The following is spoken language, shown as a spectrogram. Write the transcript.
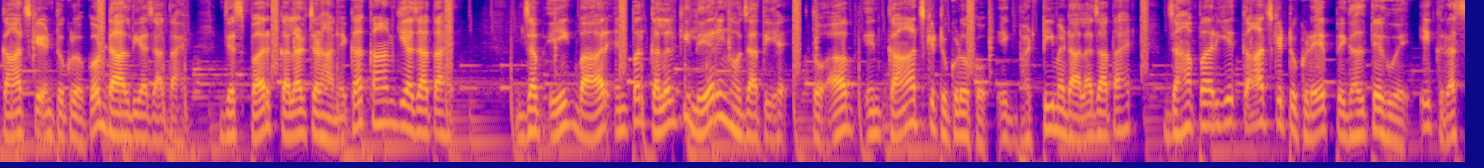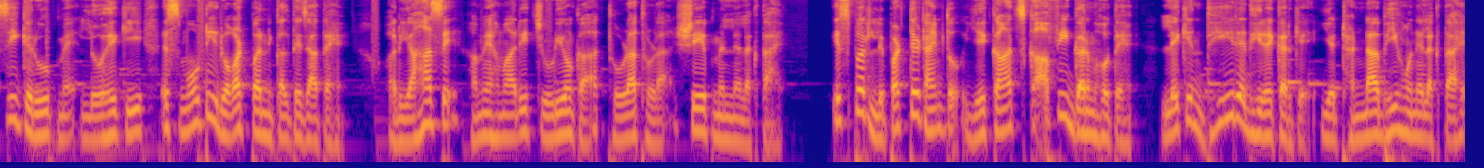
कांच के इन टुकड़ों को डाल दिया जाता है, जिस पर कलर चढ़ाने का काम किया जाता है। जब एक बार इन पर कलर की लेयरिंग हो जाती है तो अब इन कांच के टुकड़ों को एक भट्टी में डाला जाता है, जहाँ पर ये कांच के टुकड़े पिघलते हुए एक रस्सी के रूप में लोहे की इस मोटी रॉड पर निकलते जाते हैं और यहाँ से हमें हमारी चूड़ियों का थोड़ा थोड़ा शेप मिलने लगता है। इस पर लिपटते टाइम तो ये कांच काफ़ी गर्म होते हैं। लेकिन धीरे धीरे करके ये ठंडा भी होने लगता है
